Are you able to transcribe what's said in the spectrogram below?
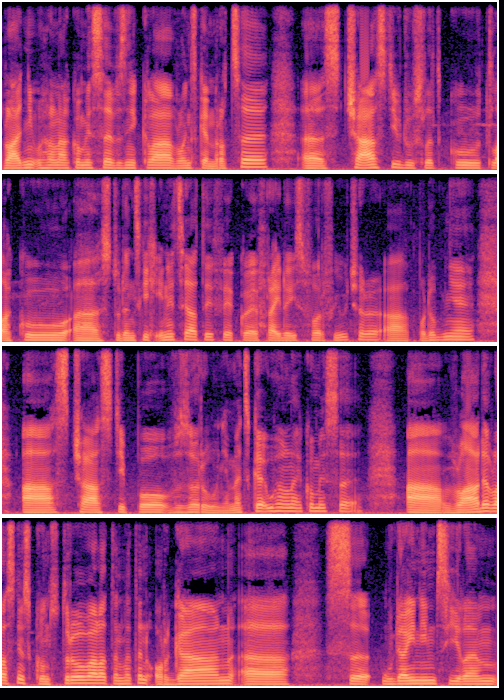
Vládní uhelná komise vznikla v loňském roce z eh, části v důsledku tlaku eh, studentských iniciativ, jako je Fridays for Future a podobně, a z části po vzoru německé uhelné komise. A vláda vlastně skonstruovala tenhle ten orgán s údajným cílem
